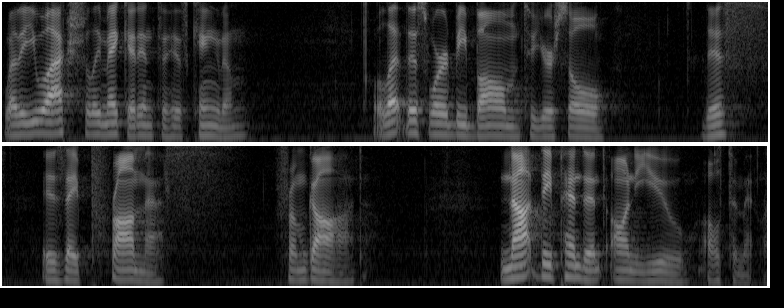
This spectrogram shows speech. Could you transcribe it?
whether you will actually make it into his kingdom. Well, let this word be balm to your soul. This is a promise from God, not dependent on you ultimately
